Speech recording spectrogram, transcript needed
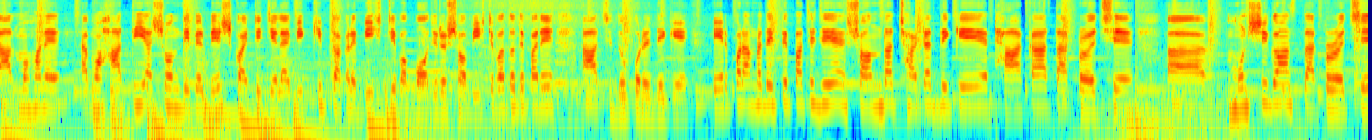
লালমোহনের এবং হাতিয়া, সন্দ্বীপের বেশ কয়েকটি জেলায় বিক্ষিপ্ত আকারে বৃষ্টি বা বজ্র সহ বৃষ্টিপাত হতে পারে আজ দুপুরের দিকে। এরপর আমরা দেখতে পাচ্ছি যে সন্ধ্যা ছয়টার দিকে ঢাকা, তারপর হচ্ছে মুন্সীগঞ্জ, তারপর হচ্ছে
